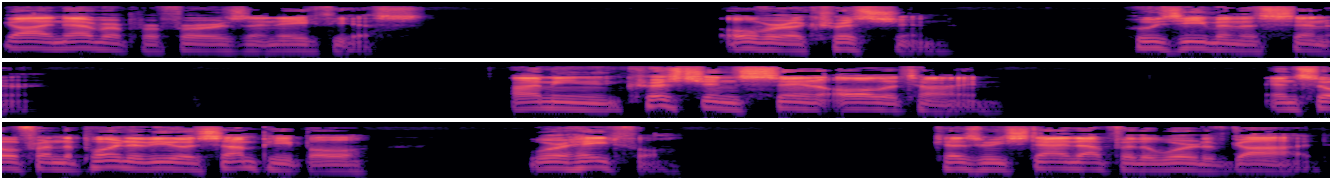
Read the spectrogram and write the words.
God never prefers an atheist over a Christian who's even a sinner. I mean, Christians sin all the time. And so, from the point of view of some people, we're hateful because we stand up for the Word of God.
